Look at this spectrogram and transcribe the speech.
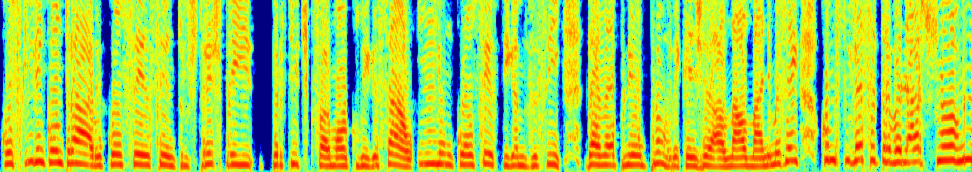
conseguir encontrar o consenso entre os três partidos que formam a coligação e um consenso, digamos assim, da opinião pública em geral na Alemanha, mas é como se estivesse a trabalhar sobre,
